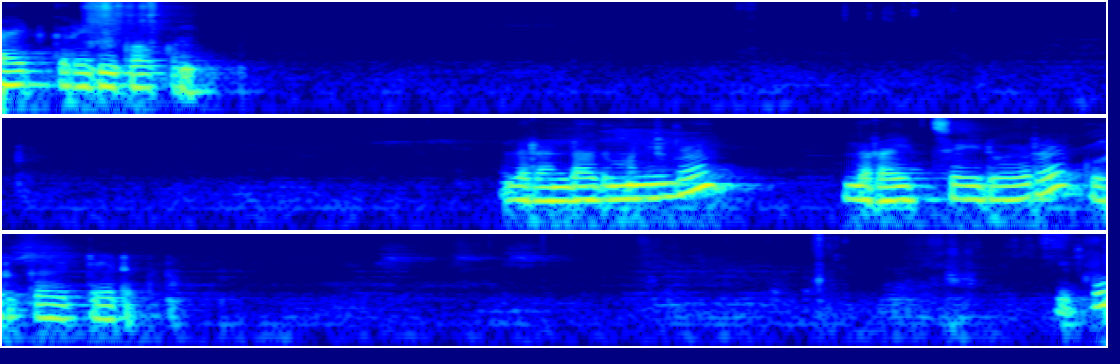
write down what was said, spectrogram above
லைட் க்ரீன் கோக்கணும். இந்த ரெண்டாவது மணியில் இந்த ரைட் சைடு ஒயரை குறுக்க விட்டு எடுக்கணும். இப்போ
